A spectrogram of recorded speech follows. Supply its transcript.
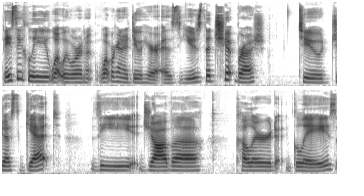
basically what we were what we're going to do here is use the chip brush to just get the Java colored glaze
